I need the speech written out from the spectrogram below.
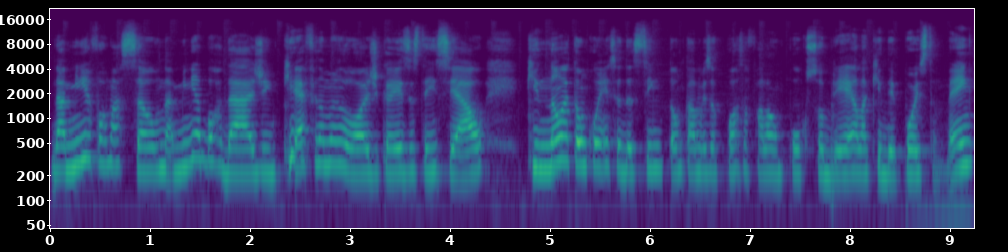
da minha formação, da minha abordagem, que é fenomenológica existencial, que não é tão conhecida assim, então talvez eu possa falar um pouco sobre ela aqui depois também.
